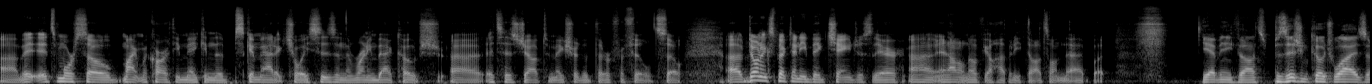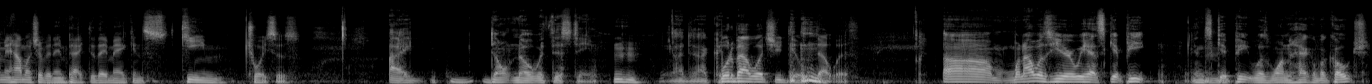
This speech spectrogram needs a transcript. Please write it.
um, it, it's more so Mike McCarthy making the schematic choices, and the running back coach. Uh, it's his job to make sure that they're fulfilled. So uh, don't expect any big changes there. Uh, and I don't know if y'all have any thoughts on that, but You have any thoughts? Position coach wise, I mean, how much of an impact do they make in scheme choices? I don't know with this team. Mm-hmm. I, I What about what you deal, dealt with? Um, when I was here, we had Skip Peete, and Mm-hmm. Skip Peete was one heck of a coach.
